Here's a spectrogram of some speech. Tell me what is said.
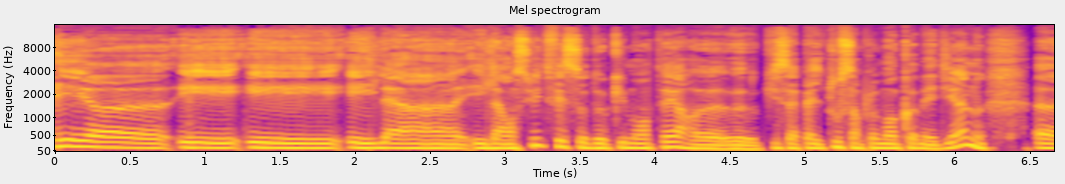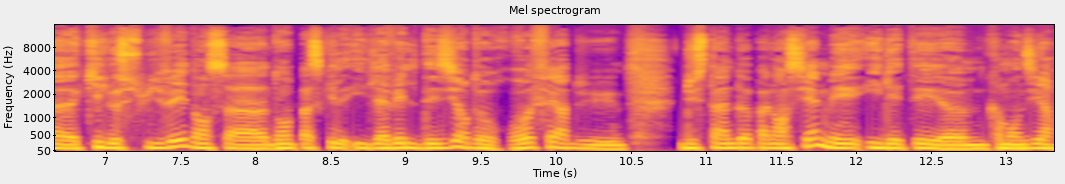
Et, euh, et, et, et il a il a ensuite fait ce documentaire euh, qui s'appelle tout simplement Comédienne, euh, qui le suivait dans sa dans, parce qu'il il avait le désir de refaire du du stand-up à l'ancienne, mais il était comment dire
